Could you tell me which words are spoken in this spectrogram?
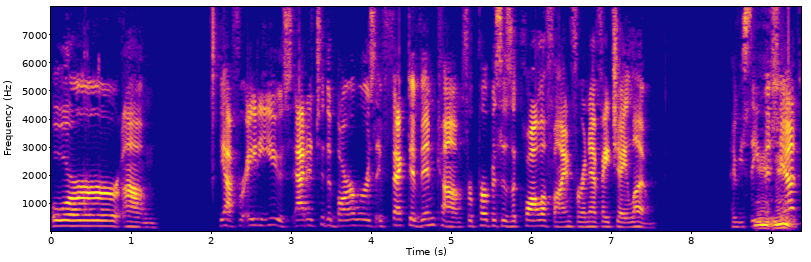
or um, yeah for ADUs added to the borrower's effective income for purposes of qualifying for an FHA loan. Have you seen this Mhm. yet?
